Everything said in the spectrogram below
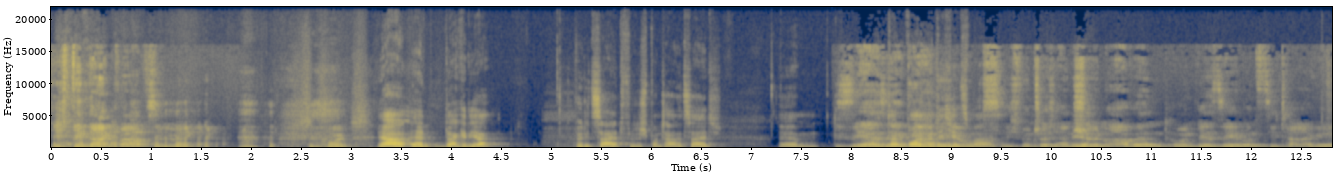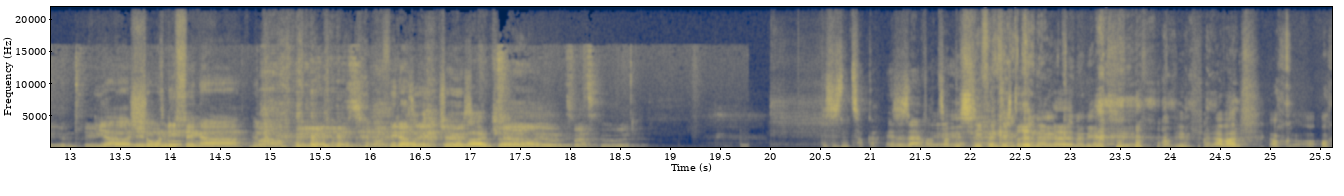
Ich bin dankbar, absolut. Cool. Ja, äh, danke dir für die Zeit, für die spontane Zeit. Ähm, Sehr, Und sehr dann wollen wir dich jetzt Jungs. mal- Ich wünsche euch einen Ja. schönen Abend und wir sehen uns die Tage im Training. ja, schon die. Finger. Genau. Auf Wiedersehen. Tschüss. rein, ciao. Ciao, Jungs, macht's gut. Das ist ein Zocker. Es ist einfach ein Zocker. Ist- Tief in sich drin. Kann er, äh, kann er nicht erzählen, auf jeden Fall. Aber auch, auch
